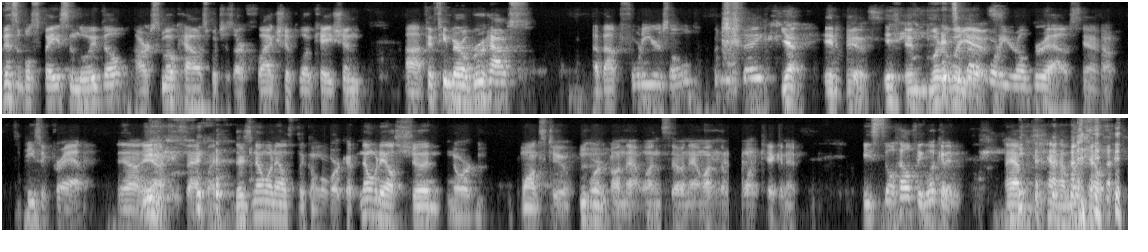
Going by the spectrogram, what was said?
visible space in Louisville. Our smokehouse, which is our flagship location, uh, 15 barrel brew house about 40 years old, would you say? Yeah, it is. It, literally it's about is. 40 year old brew house. Yeah. piece of crap. Yeah, yeah, exactly. There's no one else that can work it. Nobody else should nor wants to mm-hmm. work on that one. So now I'm the one kicking it. He's still healthy. Look at him. I have, yeah, I look healthy.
